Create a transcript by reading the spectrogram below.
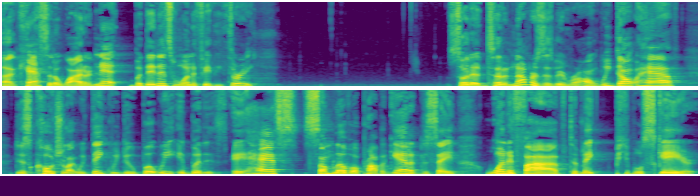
a cast of a wider net, but then it's one in 53. So that so the numbers has been wrong. We don't have this culture like we think we do, but we but it has some level of propaganda to say one in five to make people scared.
